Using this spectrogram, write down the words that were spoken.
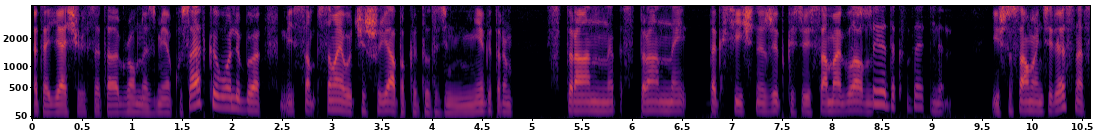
эта ящерица, эта огромная змея кусает кого-либо, и сам, сама его чешуя покрыта вот этим некоторым странной, странной токсичной жидкостью. И самое главное... Это, кстати. И что самое интересное, в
